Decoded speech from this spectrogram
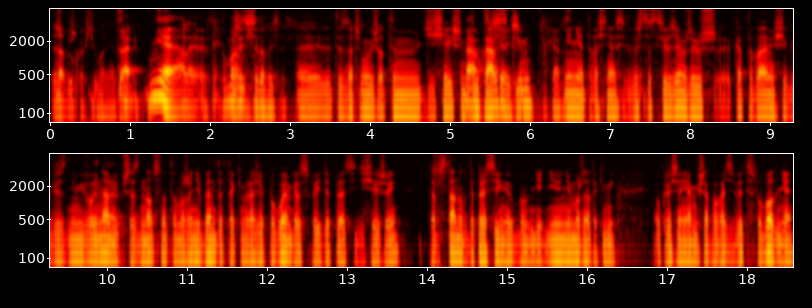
Też Dobrze. był kościół mariacki. Tak, nie, ale to możecie się domyśleć. e, to znaczy mówisz o tym dzisiejszym Tak, piłkarskim. dzisiejszym piłkarskim. Nie, nie, to właśnie, wiesz co, stwierdziłem, że już katowałem się Gwiezdnymi Wojnami Tak. przez noc, no to może nie będę w takim razie pogłębiał swojej depresji dzisiejszej, tam stanów depresyjnych, bo nie, nie, nie można takimi określeniami szafować zbyt swobodnie.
